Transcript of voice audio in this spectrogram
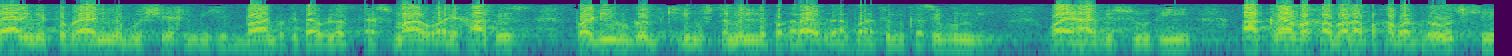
دارنګه تبرانی ابو شیخ ابن حبان په کتاب لوط اسماء وای حافظ په ډیر وګد کې مشتمل په غرایب د ابات الکذب هم دي وای حافظ سعودي اقرب خبره په خبر دروج کې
